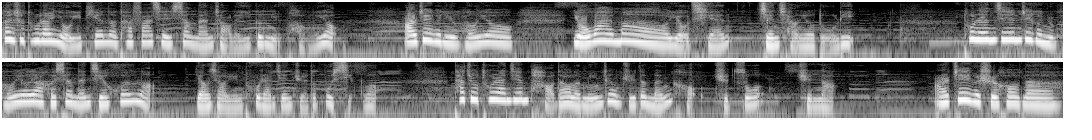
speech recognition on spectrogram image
但是突然有一天呢，他发现向南找了一个女朋友，而这个女朋友有外貌、有钱、坚强又独立。突然间，这个女朋友要和向南结婚了，杨晓云突然间觉得不行了，他就突然间跑到了民政局的门口去作去闹。而这个时候呢，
